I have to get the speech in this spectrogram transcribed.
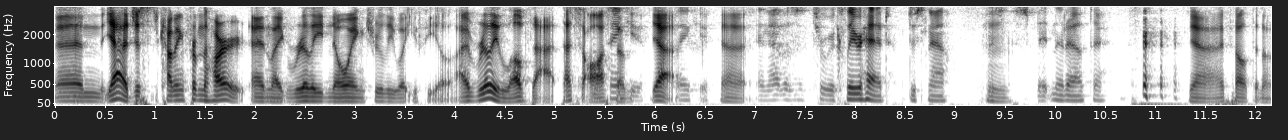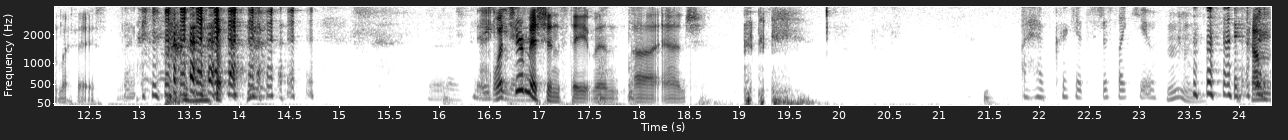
And yeah, just coming from the heart and like really knowing truly what you feel. I really love that. That's awesome. Thank you. Yeah, Thank you. yeah, And that was through a clear head just now. Just Hmm. spitting it out there. yeah. I felt it on my face. What's your mission statement, uh, Ange? I have crickets just like you. Hmm. Come,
